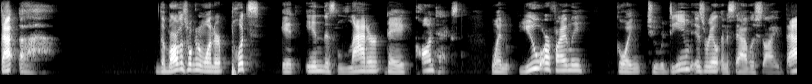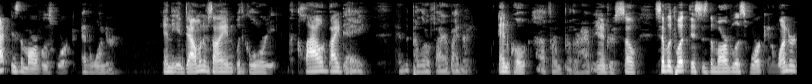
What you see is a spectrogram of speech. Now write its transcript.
That uh, the marvelous work and wonder puts it in this latter day context when you are finally going to redeem Israel and establish Zion. That is the marvelous work and wonder. And the endowment of Zion with glory, the cloud by day and the pillar of fire by night. End quote uh, from Brother Hyrum Andrus. So, simply put, this is the marvelous work and wonder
